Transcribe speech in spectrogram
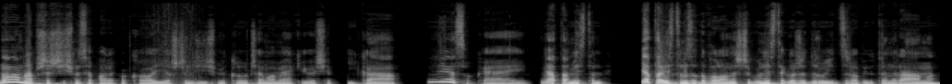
No dobra, przeszliśmy sobie parę pokoi, oszczędziliśmy klucze, mamy jakiegoś epika. Jest okej. Ja tam jestem, ja tam jestem zadowolony, szczególnie z tego, że druid zrobił ten run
